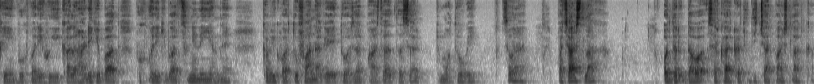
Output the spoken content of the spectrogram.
कहीं भूखमरी हुई, कालाहांडी के बाद, भूखमरी की बात सुनी नहीं हमने। कभी कभार तूफ़ान आ गए, दो हज़ार पाँच हज़ार की मौत हो गई। समझ है? पचास लाख और दवा सरकार करती थी चार पाँच लाख का।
